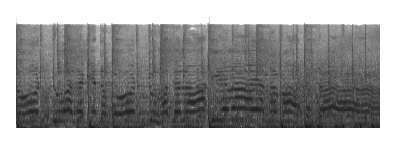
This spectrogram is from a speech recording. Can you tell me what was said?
නෝට්ටු අරගෙන බෝට්ටු හදලා කියලා යනවා කතා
